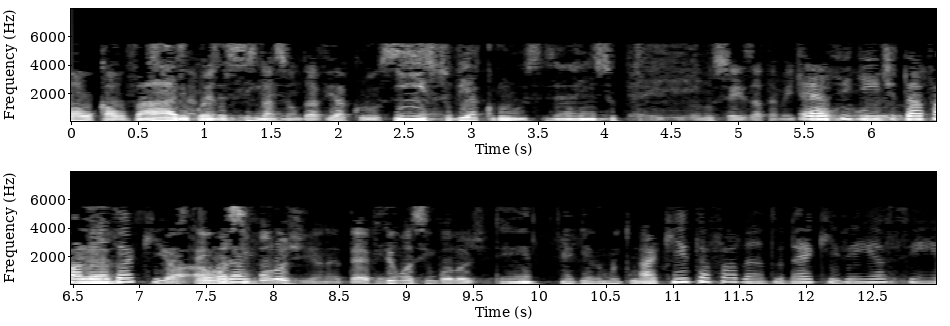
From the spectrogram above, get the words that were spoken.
ao Calvário, coisa assim. Estação né? da Via Cruz. Isso, né? Via Cruz, é isso. É, eu não sei exatamente é qual É o seguinte, está né? falando é. aqui, ó. tem uma simbologia, né? Deve tem, ter uma simbologia. Tem, é muito Aqui está falando, né, que vem assim,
